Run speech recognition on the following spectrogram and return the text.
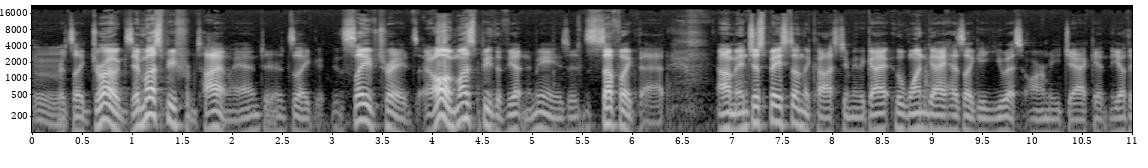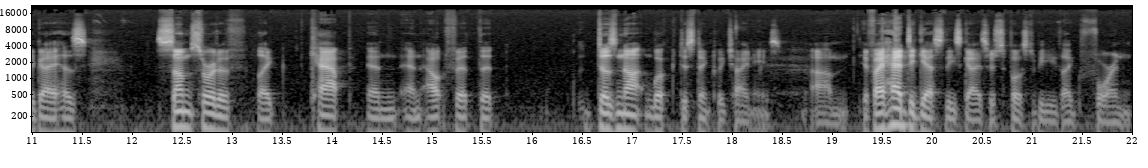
Where it's like drugs, it must be from Thailand. Or it's like slave trades. Oh, it must be the Vietnamese. Or stuff like that. Um, and just based on the costume, the guy, the one guy has like a U.S. Army jacket, and the other guy has some sort of like cap and and outfit that does not look distinctly Chinese. Um, if I had to guess, these guys are supposed to be like foreign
